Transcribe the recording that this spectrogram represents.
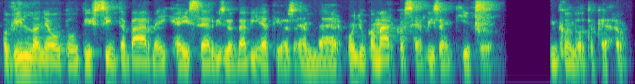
a villanyautót is szinte bármelyik helyi szervizbe beviheti az ember, mondjuk a márka szervizen kívül. Mit gondoltak erről?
